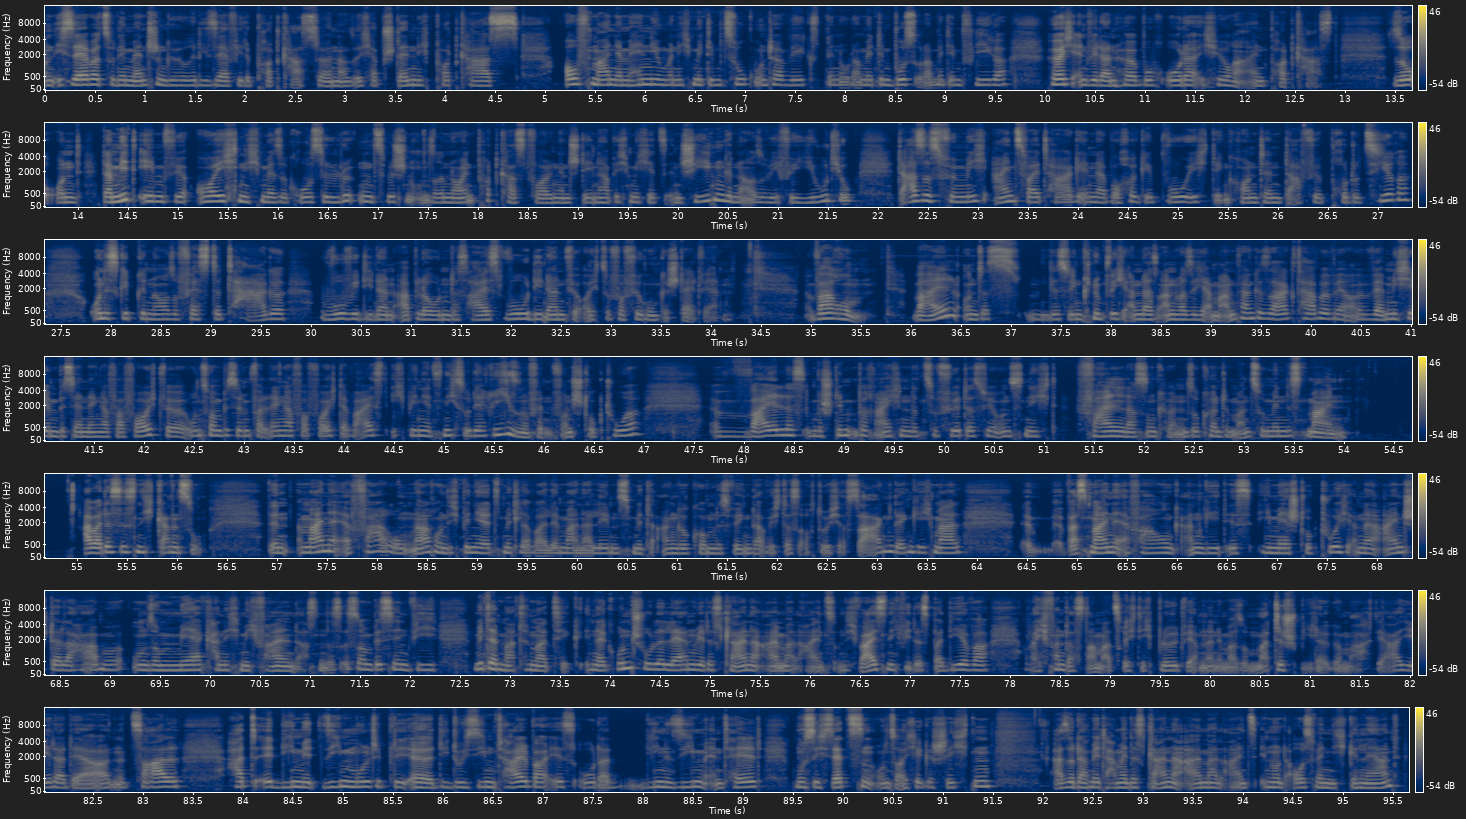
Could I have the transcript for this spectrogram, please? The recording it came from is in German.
Und ich selber zu den Menschen gehöre, die sehr viele Podcasts hören. Also, ich habe ständig Podcasts auf meinem Handy und wenn ich mit dem Zug unterwegs bin oder mit dem Bus oder mit dem Flieger, höre ich entweder ein Hörbuch oder ich höre einen Podcast. So, und damit eben für euch nicht mehr so große Lücken zwischen unseren neuen Podcast-Folgen entstehen, habe ich mich jetzt entschieden, genauso wie für YouTube, dass es für mich ein, zwei Tage in der Woche gibt, wo ich den Content dafür produziere. Und es gibt genauso feste Tage, wo wir die dann uploaden, das heißt, wo die dann für euch zur Verfügung gestellt werden. Warum? Weil, und das, deswegen knüpfe ich an das an, was ich am Anfang gesagt habe, wer, wer mich hier ein bisschen länger verfolgt, wer uns ein bisschen länger verfolgt, der weiß, ich bin jetzt nicht so der Riesenfan von Struktur, weil es in bestimmten Bereichen dazu führt, dass wir uns nicht fallen lassen können. So könnte man zumindest meinen. Aber das ist nicht ganz so. Denn meiner Erfahrung nach, und ich bin ja jetzt mittlerweile in meiner Lebensmitte angekommen, deswegen darf ich das auch durchaus sagen, denke ich mal, was meine Erfahrung angeht, ist, je mehr Struktur ich an der einen Stelle habe, umso mehr kann ich mich fallen lassen. Das ist so ein bisschen wie mit der Mathematik. In der Grundschule lernen wir das kleine Einmaleins. Und ich weiß nicht, wie das bei dir war, aber ich fand das damals richtig blöd. Wir haben dann immer so Mathe-Spiele gemacht. Ja, jeder, der eine Zahl hat, äh, die mit sieben multipli äh, die durch sieben teilbar ist oder die eine sieben enthält, muss sich setzen und solche Geschichten. Also damit haben wir das kleine Einmaleins in- und auswendig gelernt.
